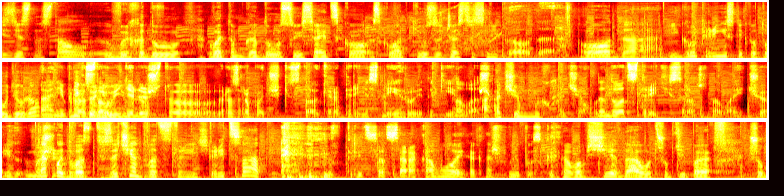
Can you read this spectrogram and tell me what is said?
Известно стал выходу в этом году Suicide Squ- Squad Kills the Justice League. О, да. О, да. Игру перенесли, кто-то удивлен? Они Никто просто не увидели, удивлен. что разработчики Сталкера перенесли игру и такие, ну А, ладно. а чем мы ху- Начало. На 23 сразу давай. Че? Мы Какой 20? Зачем 23? 30 30 40 как наш выпуск. Да вообще, да, вот чтоб типа, чтоб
